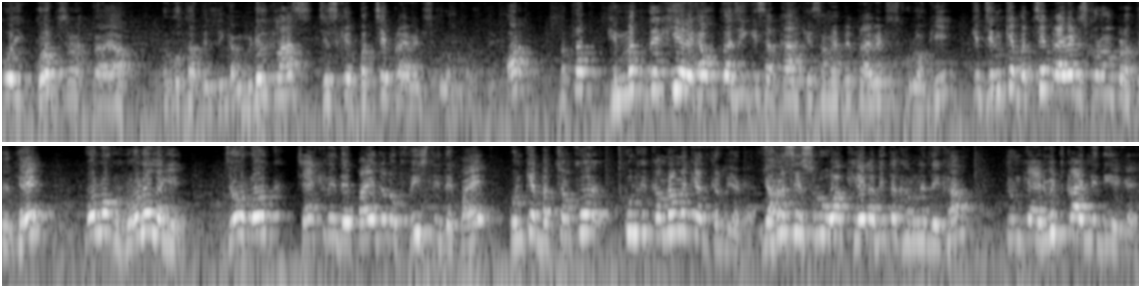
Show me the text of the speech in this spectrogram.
कोई ग्रुप सड़क पे आया तो वो था दिल्ली का मिडिल क्लास, जिसके बच्चे प्राइवेट स्कूलों में पढ़ते हैं और मतलब हिम्मत देखिए रेखा गुप्ता जी की सरकार के समय पे प्राइवेट स्कूलों की, कि जिनके बच्चे प्राइवेट स्कूलों में पढ़ते थे वो लोग रोने लगे। जो लोग चेक नहीं दे पाए, जो लोग फ़ीस नहीं दे पाए, उनके बच्चों को स्कूल के कमरे में कैद कर लिया गया। यहाँ से शुरू हुआ खेल, अभी तक हमने देखा कि उनके एडमिट कार्ड नहीं दिए गए,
